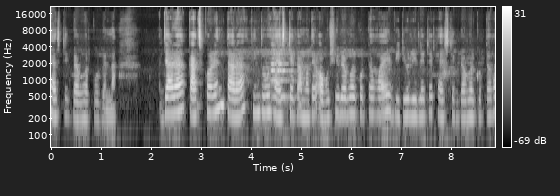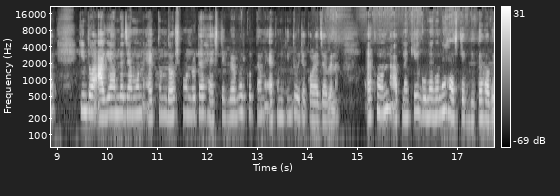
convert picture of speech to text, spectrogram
হ্যাশট্যাগ ব্যবহার করবেন না। যারা কাজ করেন তারা কিন্তু হ্যাশট্যাগ আমাদের অবশ্যই ব্যবহার করতে হয় ভিডিও রিলেটেড হ্যাশট্যাগ ব্যবহার করতে হয়। কিন্তু আগে আমরা যেমন একদম দশ পনেরোটা হ্যাশট্যাগ ব্যবহার করতাম, এখন কিন্তু এটা করা যাবে না। এখন আপনাকে গুনে গুনে হ্যাশট্যাগ দিতে হবে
